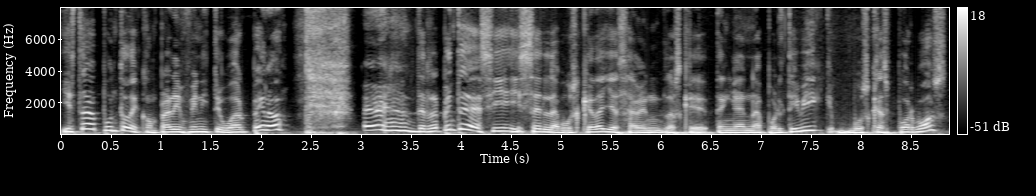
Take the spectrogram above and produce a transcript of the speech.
y estaba a punto de comprar Infinity War, pero eh, de repente así hice la búsqueda, ya saben los que tengan Apple TV, buscas por voz,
